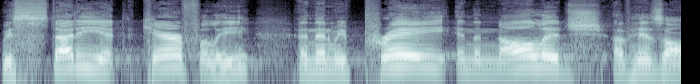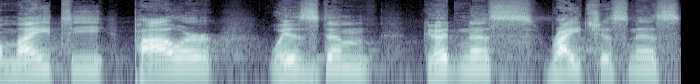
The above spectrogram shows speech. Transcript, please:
We study it carefully, and then we pray in the knowledge of His almighty power, wisdom, goodness, righteousness,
